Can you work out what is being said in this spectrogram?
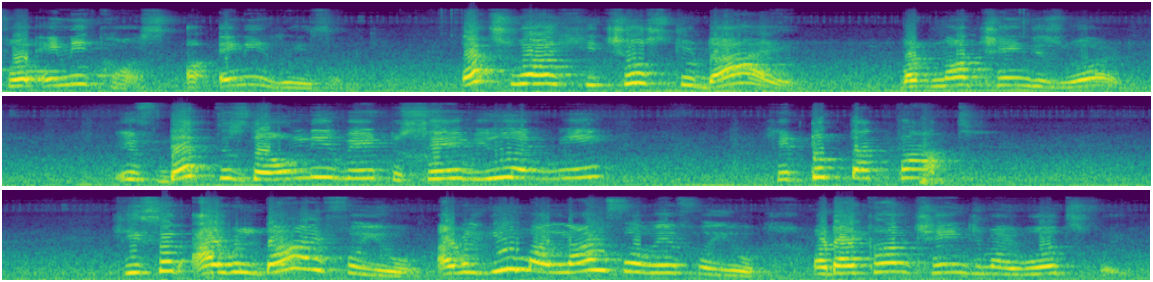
for any cause or any reason. That's why He chose to die, but not change His word. If death is the only way to save you and me, He took that path. He said, I will die for you. I will give my life away for you. But I can't change my words for you.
